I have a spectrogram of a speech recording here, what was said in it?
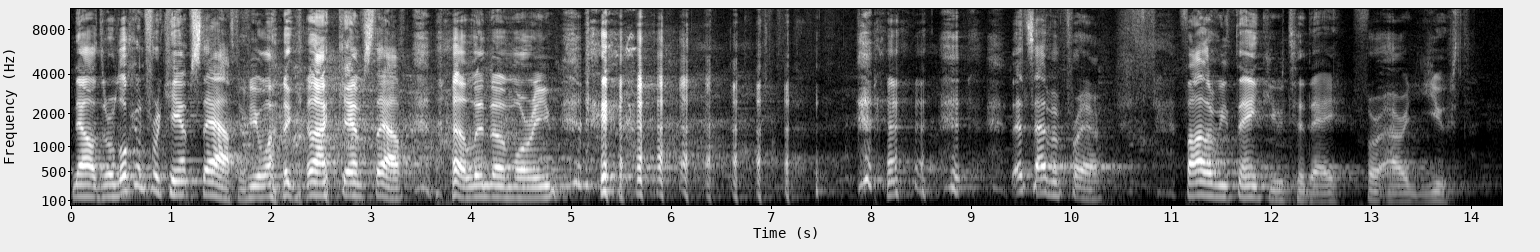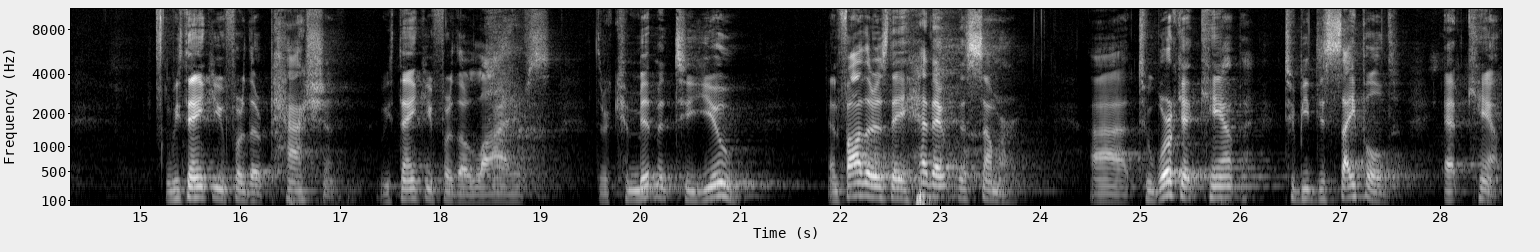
Now, they're looking for camp staff if you want to get on camp staff, uh, Linda and Maureen. Let's have a prayer. Father, we thank you today for our youth. We thank you for their passion. We thank you for their lives, their commitment to you. And Father, as they head out this summer uh, to work at camp, to be discipled at camp,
